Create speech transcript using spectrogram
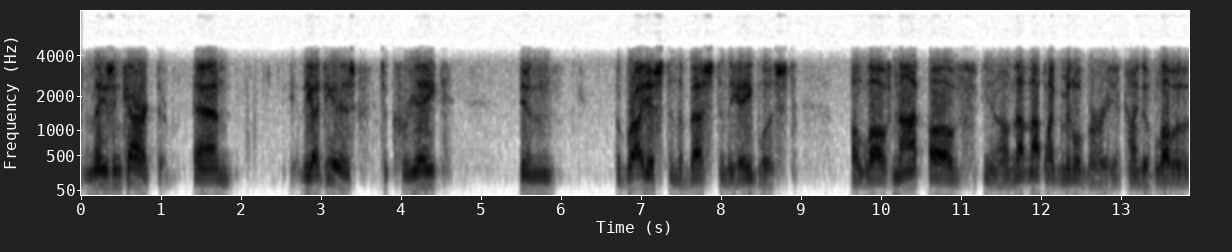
amazing character. And the idea is to create in the brightest and the best and the ablest a love not of you know not not like Middlebury, a kind of love of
